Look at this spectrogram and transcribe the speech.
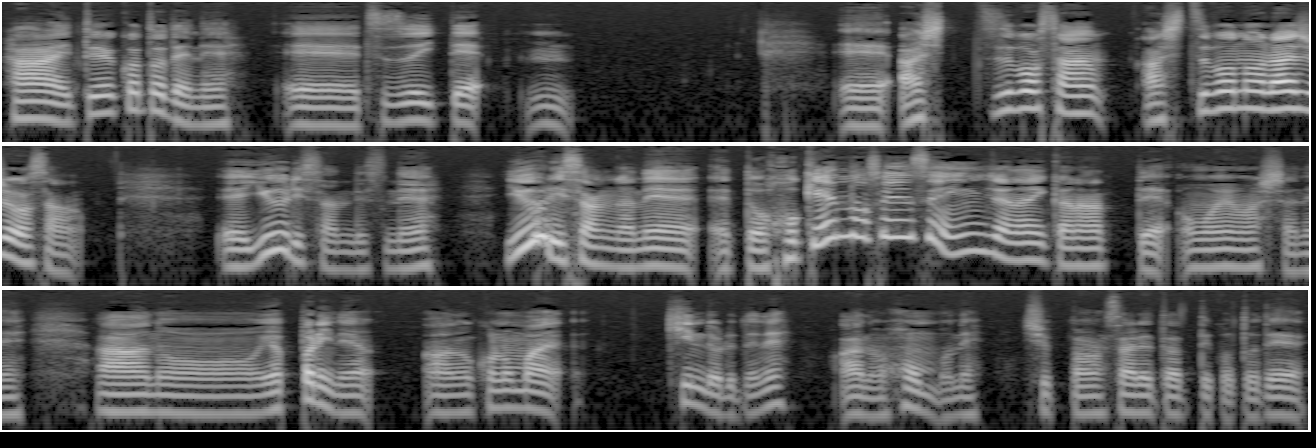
はい、ということでね、えー、続いて、うん。えー、足つぼさん、足つぼのラジオさん、えー、ゆうりさんですね。ゆうりさんがね、えっと、保健の先生いいんじゃないかなって思いましたね。あのー、やっぱりね、あの、この前、Kindle でね、あの、本もね、出版されたってことで、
